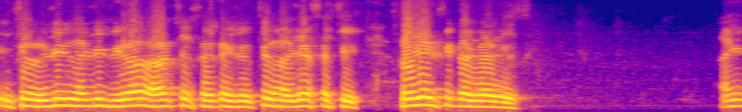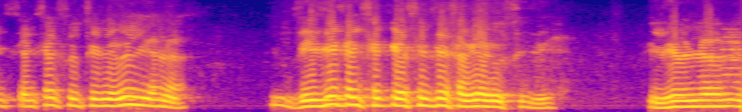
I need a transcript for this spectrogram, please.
त्यांचे वडील माझे जीवाभावाचे सहकारी होते माझ्यासाठी प्रेझेंट करणारे होते. आणि त्यांच्या सूचनेवर यांना जे जे काही शक्य असेल त्या सगळ्या गोष्टी दिल्या. विधिमंडळाने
